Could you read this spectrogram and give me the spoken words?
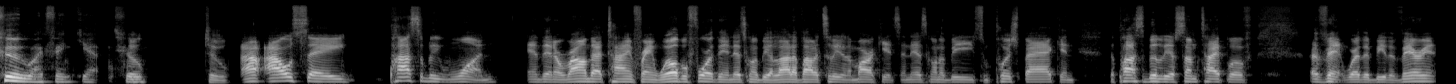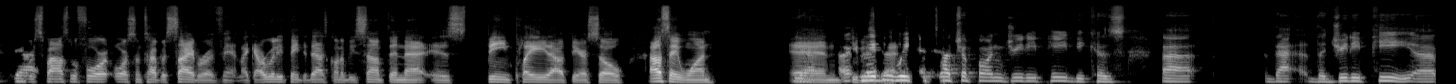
Two, I think, yeah. Two. Two. I, I'll say possibly one and then around that time frame well before then there's going to be a lot of volatility in the markets and there's going to be some pushback and the possibility of some type of event whether it be the variant yeah. responsible for it or some type of cyber event like i really think that that's going to be something that is being played out there so i'll say one and yeah. maybe we could touch upon gdp because uh that the gdp uh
